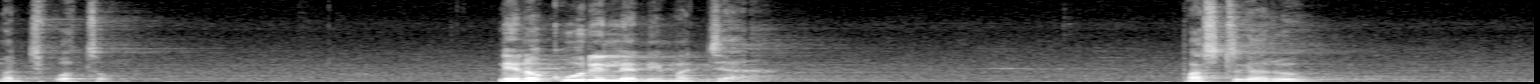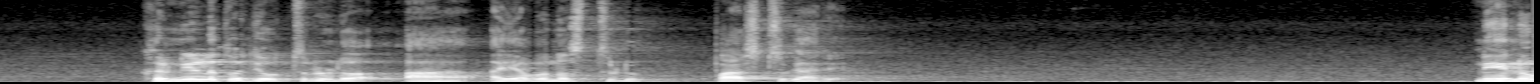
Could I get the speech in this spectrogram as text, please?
మర్చిపోతాం. నేను ఒక ఊరు వెళ్ళాను ఈ మధ్య. పాస్టర్ గారు కన్నీళ్ళతో చెబుతున్నాడు ఆ యవనస్తుడు పాస్టర్ గారే. నేను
